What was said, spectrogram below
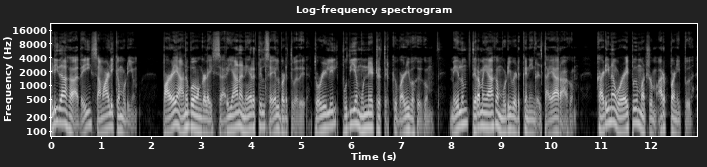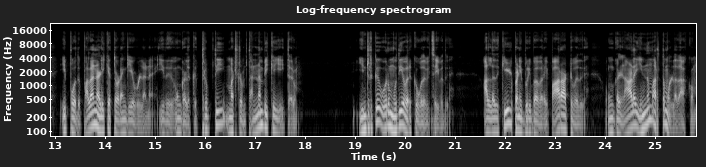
எளிதாக அதை சமாளிக்க முடியும். பழைய அனுபவங்களை சரியான நேரத்தில் செயல்படுத்துவது தொழிலில் புதிய முன்னேற்றத்திற்கு வழிவகுக்கும். மேலும் திறமையாக முடிவெடுக்க நீங்கள் தயாராகும். கடின உழைப்பு மற்றும் அர்ப்பணிப்பு இப்போது பலனளிக்கத் தொடங்கியுள்ளன. இது உங்களுக்கு திருப்தி மற்றும் தன்னம்பிக்கையை தரும். இன்றுக்கு ஒரு முதியவருக்கு உதவி செய்வது அல்லது கீழ்ப்பணிபுரிபவரை பாராட்டுவது உங்கள் நாளை இன்னும் அர்த்தமுள்ளதாக்கும்.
